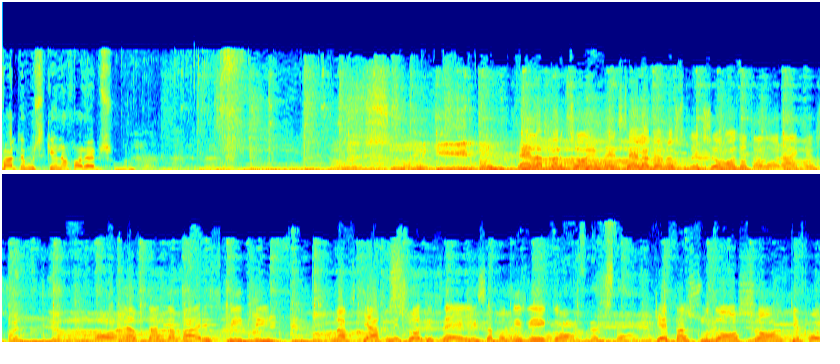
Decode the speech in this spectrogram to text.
Βάλτε μουσική να χορέψουμε. Έλα παρτσόλι μέσα, έλα εδώ να σου δείξω εγώ εδώ τα δωράκια σου. Όλα αυτά θα τα πάρεις σπίτι, να φτιάχνεις ό,τι θέλεις από τη Δίκο Ευχαριστώ. και θα σου δώσω και πολύ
